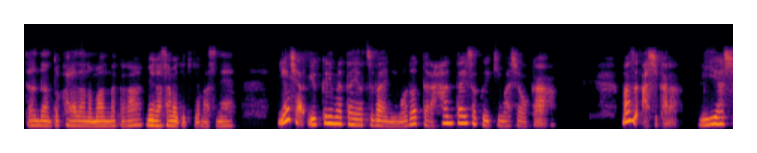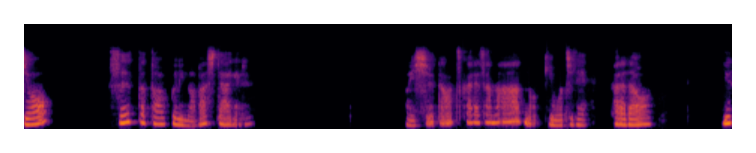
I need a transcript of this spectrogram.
だんだんと体の真ん中が目が覚めてきてますね。よいしょ。ゆっくりまた四つ倍に戻ったら反対側行きましょうか。まず足から。右足をスーッと遠くに伸ばしてあげる。一週間お疲れ様の気持ちで体をゆっ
